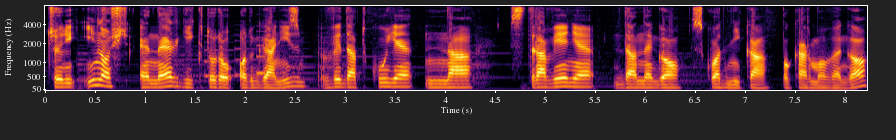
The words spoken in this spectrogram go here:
czyli ilość energii, którą organizm wydatkuje na strawienie danego składnika pokarmowego.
